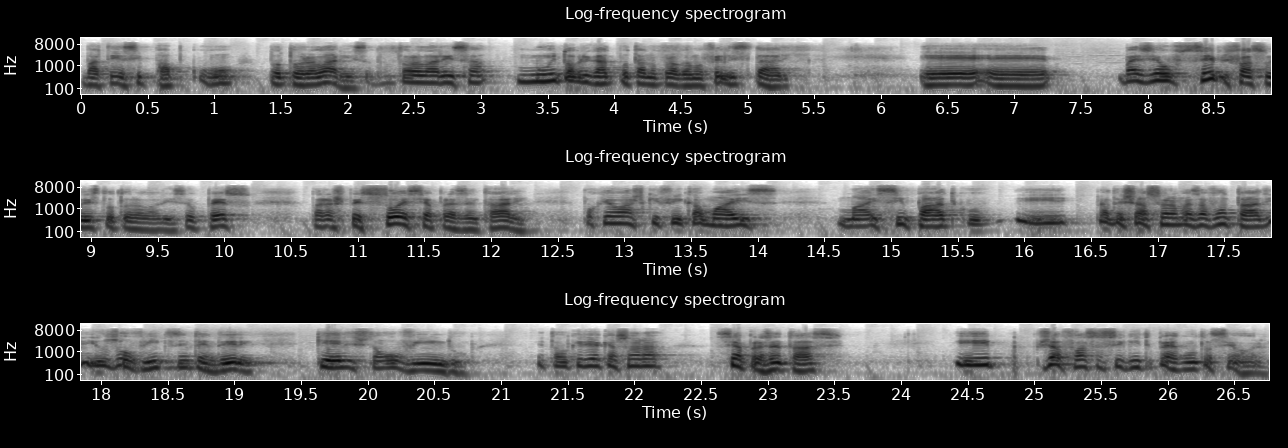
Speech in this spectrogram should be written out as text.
bater esse papo com a doutora Larissa. Doutora Larissa, muito obrigado por estar no programa Felicidade. É, é, mas eu sempre faço isso, doutora Larissa. Eu peço para as pessoas se apresentarem, porque eu acho que fica mais, mais simpático e para deixar a senhora mais à vontade e os ouvintes entenderem que eles estão ouvindo. Então eu queria que a senhora se apresentasse e já faça a seguinte pergunta à senhora.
